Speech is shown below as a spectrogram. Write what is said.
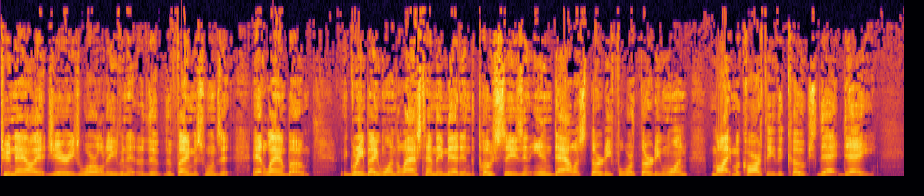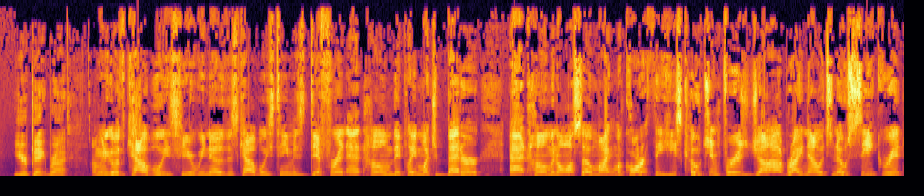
to now at Jerry's World, even at the, the famous ones at, at Lambeau. Green Bay won the last time they met in the postseason in Dallas 34-31. Mike McCarthy, the coach that day. Your pick, Bryant. I'm going to go with the Cowboys here. We know this Cowboys team is different at home. They play much better at home. And also, Mike McCarthy, he's coaching for his job right now. It's no secret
